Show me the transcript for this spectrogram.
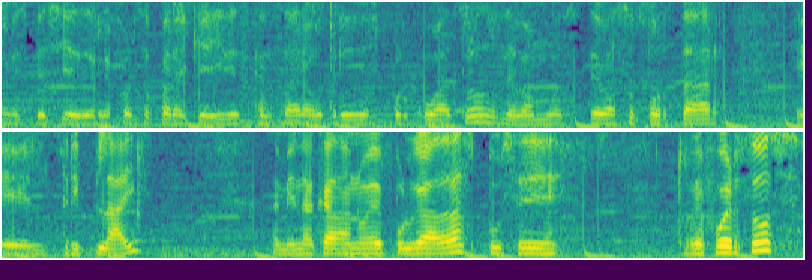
una especie de refuerzo para que ahí descansara otro 2x4 donde vamos, te va a soportar el triple también a cada 9 pulgadas puse refuerzos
